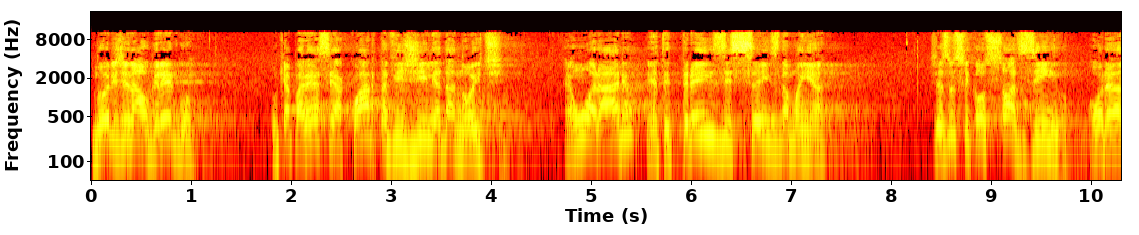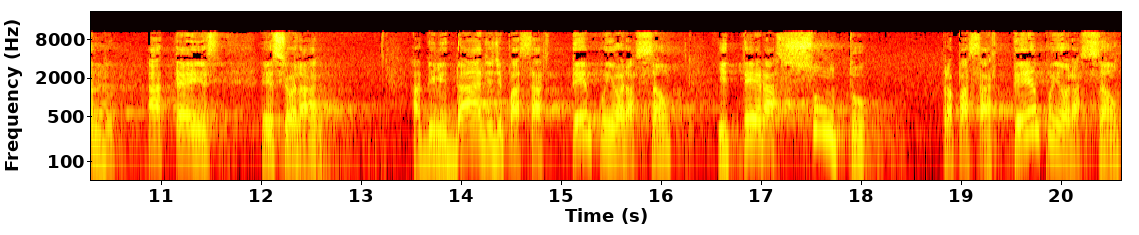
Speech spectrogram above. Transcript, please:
No original grego, o que aparece é a quarta vigília da noite. É um horário entre três e seis da manhã. Jesus ficou sozinho, orando, até esse, esse horário. A habilidade de passar tempo em oração e ter assunto para passar tempo em oração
